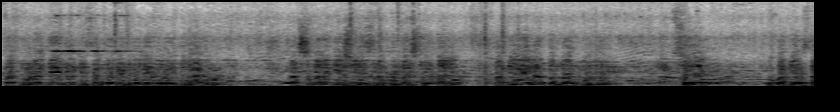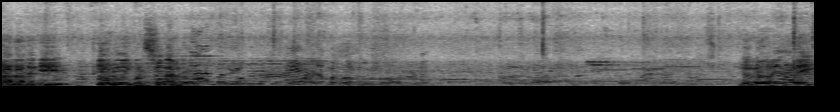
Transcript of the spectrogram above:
పదమూడవ తేదీ డిసెంబర్ రెండు వేల ఇరవై ఐదు నాడు కస్టమర్కి ఇష్యూ చేసిన కూపన్స్ టోటల్ పదివేల తొంభై మూడు సో ఒకటో స్థానానికి TV first number number five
